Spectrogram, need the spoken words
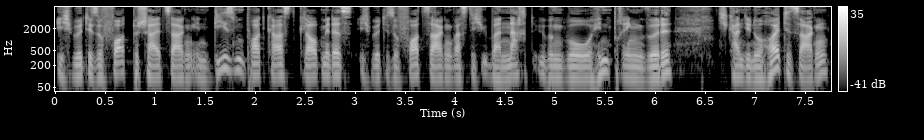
ich würde dir sofort Bescheid sagen. In diesem Podcast, glaub mir das, ich würde dir sofort sagen, was dich über Nacht irgendwo hinbringen würde. Ich kann dir nur heute sagen,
